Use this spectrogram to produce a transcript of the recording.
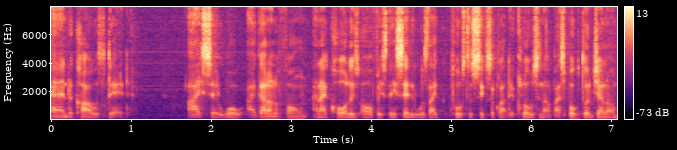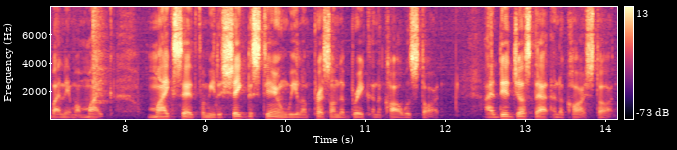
and the car was dead. I said, whoa. I got on the phone, and I called his office. They said it was like close to 6 o'clock. They're closing up. I spoke to a gentleman by the name of Mike. Mike said for me to shake the steering wheel and press on the brake, and the car would start. I did just that, and the car started.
